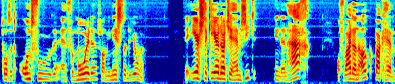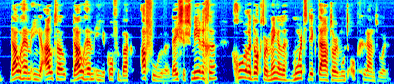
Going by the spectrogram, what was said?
tot het ontvoeren en vermoorden van minister De Jonge. De eerste keer dat je hem ziet in Den Haag, of waar dan ook, pak hem, douw hem in je auto, douw hem in je kofferbak, afvoeren. Deze smerige, gore dokter Mengele, moorddictator, moet opgeruimd worden.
